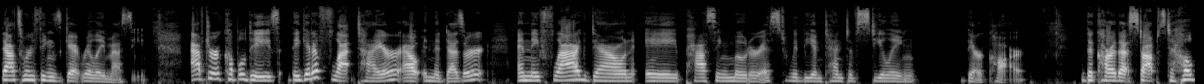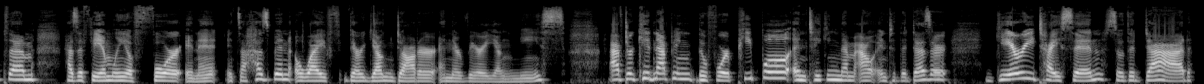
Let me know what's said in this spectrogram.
That's where things get really messy. After a couple days, they get a flat tire out in the desert and they flag down a passing motorist with the intent of stealing their car. The car that stops to help them has a family of four in it. It's a husband, a wife, their young daughter, and their very young niece. After kidnapping the four people and taking them out into the desert, Gary Tison, so the dad,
